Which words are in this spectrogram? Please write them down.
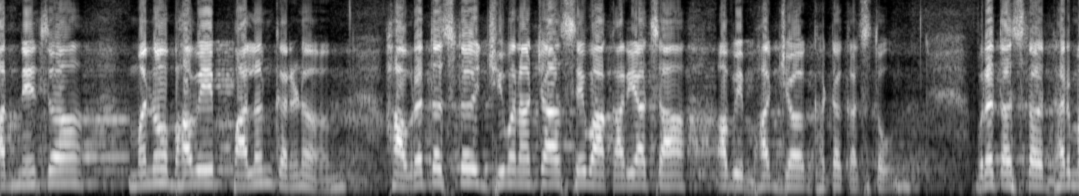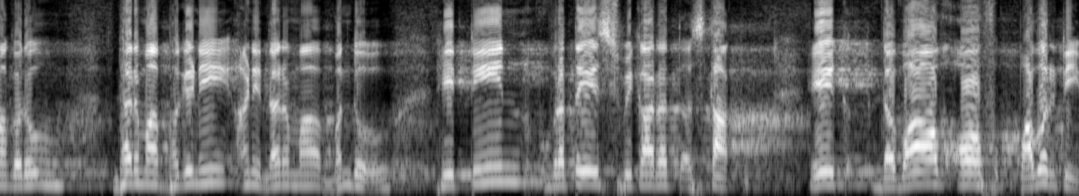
आज्ञेचं मनोभावे पालन करणं हा व्रतस्थ जीवनाच्या सेवा कार्याचा अविभाज्य घटक असतो. व्रतस्थ धर्मगुरू धर्म भगिनी आणि धर्म बंधू ही तीन व्रते स्वीकारत असतात. एक द वाव ऑफ पॉवर्टी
